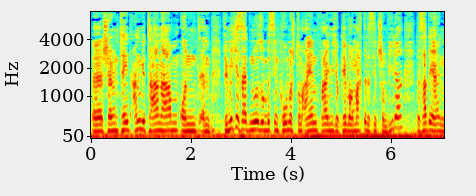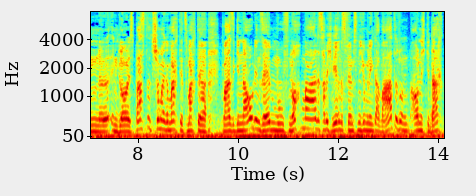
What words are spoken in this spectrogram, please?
äh, Sharon Tate angetan haben. Und ähm, für mich ist halt nur so ein bisschen komisch, zum einen frage ich mich, okay, warum macht er das jetzt schon wieder? Das hat er in, äh, in Glorious Bastards schon mal gemacht, jetzt macht er quasi genau denselben Move nochmal, das habe ich während des Films nicht unbedingt erwartet und auch nicht gedacht.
